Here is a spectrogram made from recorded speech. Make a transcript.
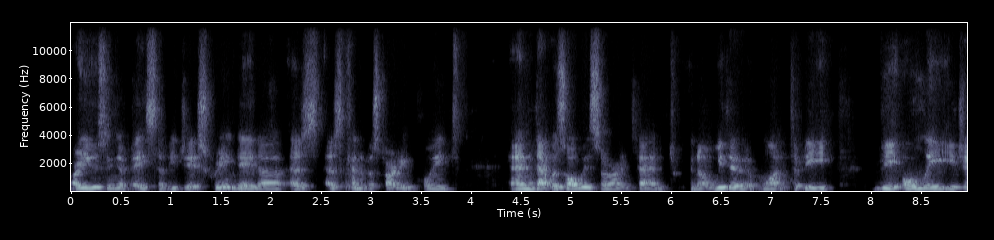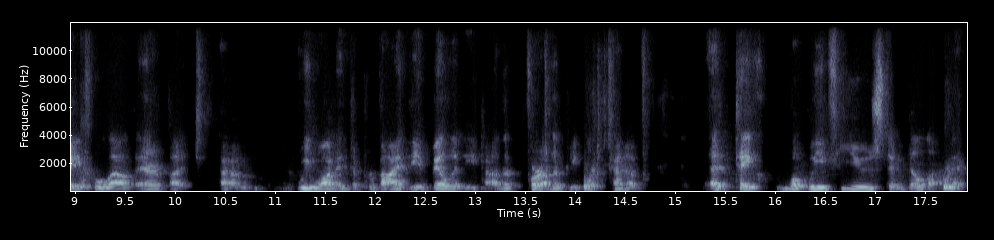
are using a base of EJ screen data as, as kind of a starting point. And that was always our intent. You know, we didn't want to be the only EJ tool out there, but um, we wanted to provide the ability to other for other people to kind of uh, take what we've used and build on it.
